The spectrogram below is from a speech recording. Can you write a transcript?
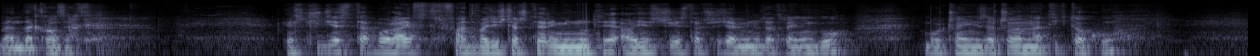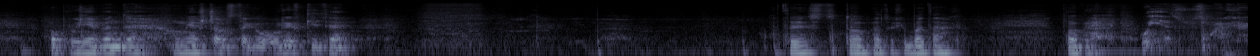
Będę kozak. Jest 30, bo live trwa 24 minuty, a jest 33 minuta treningu, bo część zacząłem na TikToku. Bo później będę umieszczał z tego urywki te. A to jest, dobra, to chyba tak. Dobra. O Jezus Maria.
